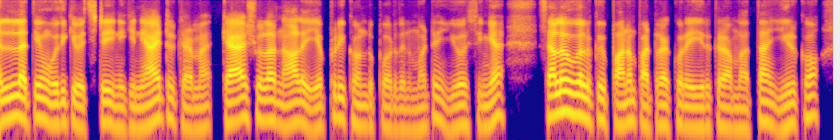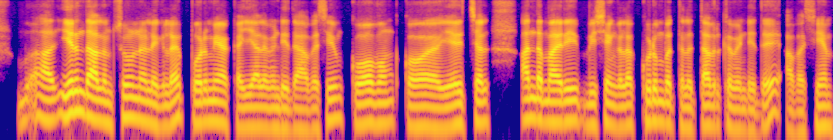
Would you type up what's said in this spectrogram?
எல்லாத்தையும் ஒதுக்கி வச்சுட்டு இன்றைக்கி ஞாயிற்றுக்கிழமை கேஷுவலாக நாளை எப்படி கொண்டு போகிறதுன்னு மட்டும் யோசிங்க. செலவுகளுக்கு பணம் பற்றாக்குறை இருக்கிற மாதிரி தான் இருக்கும். இருந்தாலும் சூழ்நிலைகளை பொறுமையாக கையாள வேண்டியது அவசியம். கோபம், கோ எரிச்சல் அந்த மாதிரி விஷயங்கள குடும்பத்தில் தவிர்க்க வேண்டியது அவசியம்.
